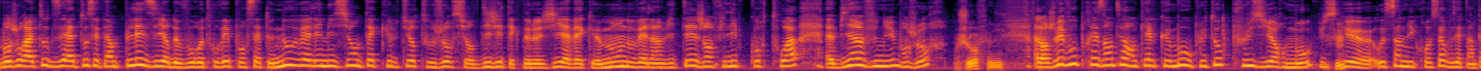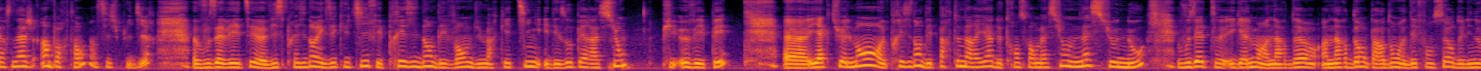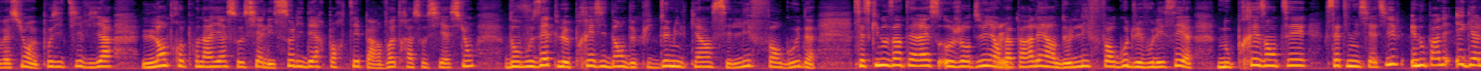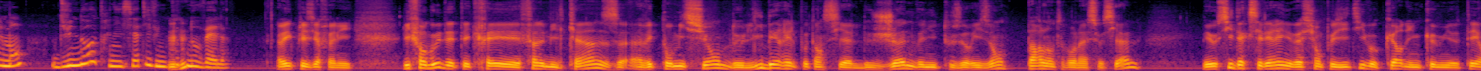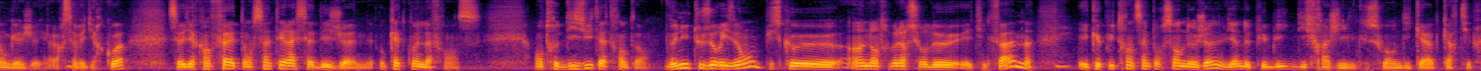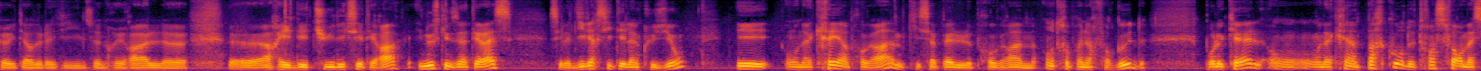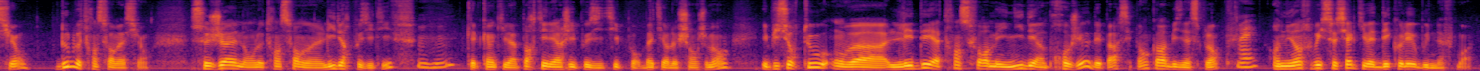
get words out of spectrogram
Bonjour à toutes et à tous, c'est un plaisir de vous retrouver pour cette nouvelle émission Tech Culture, toujours sur Digitechnologie, avec mon nouvel invité Jean-Philippe Courtois. Bienvenue, bonjour. Bonjour Fanny. Alors je vais vous présenter en quelques mots, ou plutôt plusieurs mots, puisque mhm. euh, au sein de Microsoft, vous êtes un personnage important, hein, si je puis dire. Vous avez été euh, vice-président exécutif et président des ventes, du marketing et des opérations. Mhm puis EVP, euh, et actuellement euh, président des partenariats de transformation nationaux. Vous êtes également un ardent, un ardent pardon, défenseur de l'innovation positive via l'entrepreneuriat social et solidaire porté par votre association, dont vous êtes le président depuis 2015, c'est Live for Good. C'est ce qui nous intéresse aujourd'hui. On va parler hein, de Live for Good. Je vais vous laisser euh, nous présenter cette initiative et nous parler également d'une autre initiative, une toute mhm. nouvelle. Avec plaisir, Fanny. Live4Good a été créé fin 2015 avec pour mission de libérer le potentiel de jeunes venus de tous horizons par l'entrepreneuriat social, mais aussi d'accélérer l'innovation positive au cœur d'une communauté engagée. Alors ça veut dire quoi? Ça veut dire qu'en fait, on s'intéresse à des jeunes aux quatre coins de la France entre 18 à 30 ans. Venus tous horizons, puisque un entrepreneur sur deux est une femme, et que plus de 35% de nos jeunes viennent de publics dits fragiles, que ce soit handicap, quartier prioritaire de la ville, zone rurale, euh, euh, arrêt d'études, etc. Et nous, ce qui nous intéresse, c'est la diversité et l'inclusion. Et on a créé un programme qui s'appelle le programme Entrepreneur for Good, pour lequel on a créé un parcours de transformation, double transformation ce jeune, on le transforme en un leader positif, mhm. quelqu'un qui va apporter l'énergie positive pour bâtir le changement. Et puis surtout, on va l'aider à transformer une idée, un projet au départ, c'est pas encore un business plan, en une entreprise sociale qui va être décollée au bout de neuf mois.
